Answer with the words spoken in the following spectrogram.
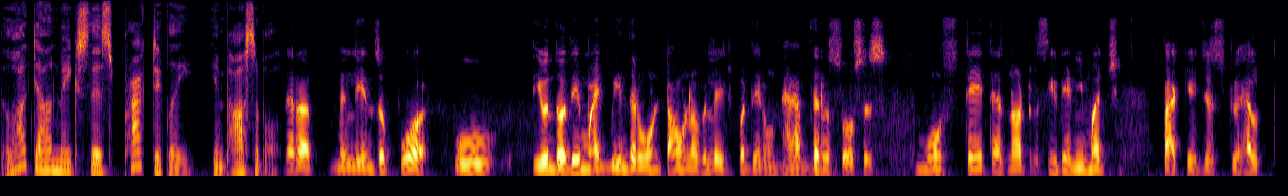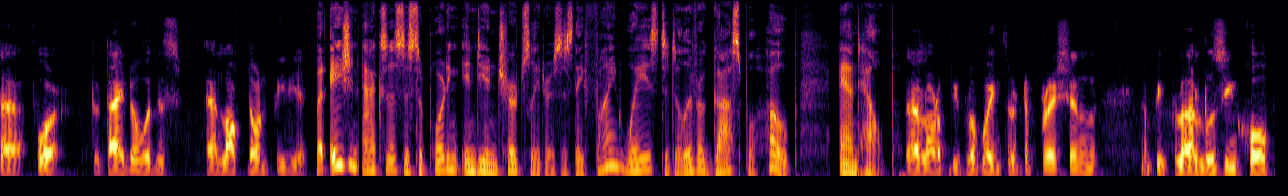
the lockdown makes this practically impossible. There are millions of poor who, even though they might be in their own town or village, but they don't have the resources. Most state has not received any much packages to help the poor to tide over this uh, lockdown period. But Asian Access is supporting Indian church leaders as they find ways to deliver gospel hope and help. There are a lot of people are going through depression and people are losing hope.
